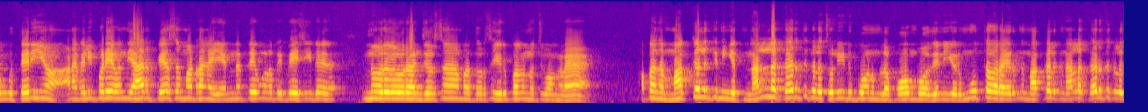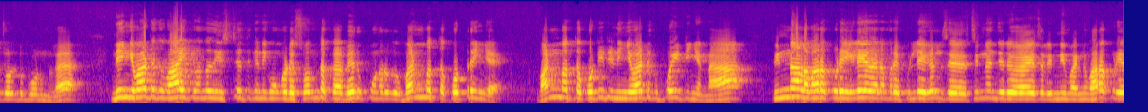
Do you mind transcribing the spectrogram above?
உங்களுக்கு தெரியும். ஆனால் வெளிப்படையே வந்து யாரும் பேச மாட்டாங்க. என்னத்தை இவங்களை போய் பேசிக்கிட்டு இன்னொரு ஒரு அஞ்சு வருஷம் பத்து வருஷம் இருப்பாங்கன்னு வச்சுக்கோங்களேன். அப்போ அந்த மக்களுக்கு நீங்கள் நல்ல கருத்துக்களை சொல்லிட்டு போகணும்ல. போகும்போது நீங்கள் ஒரு மூத்தவராக இருந்து மக்களுக்கு நல்ல கருத்துக்களை சொல்லிட்டு போகணும்ல. நீங்க வாட்டுக்கு வாய்க்கு வந்தது இஷ்டத்துக்கு நீங்க உங்களுடைய சொந்த வெறுப்புணர்வு வன்மத்தை கொட்டுறீங்க. வன்மத்தை கொட்டிட்டு நீங்க வாட்டுக்கு போயிட்டீங்கன்னா பின்னால வரக்கூடிய இளைய தலைமுறை பிள்ளைகள் சின்னஞ்சிறு வயசுல இன்னும் வரக்கூடிய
